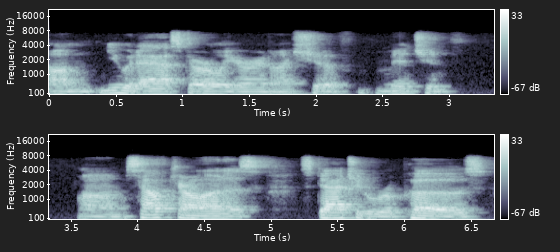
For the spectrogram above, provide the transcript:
um, you had asked earlier and i should have mentioned um, south carolina's statute of repose.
